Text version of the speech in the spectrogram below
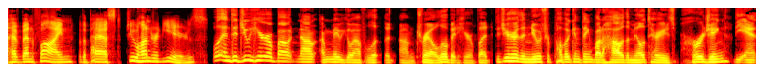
have been fine for the past 200 years. Well, and did you hear about now? I'm maybe going off the um, trail a little bit here, but did you hear the newest Republican thing about how the military is purging the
